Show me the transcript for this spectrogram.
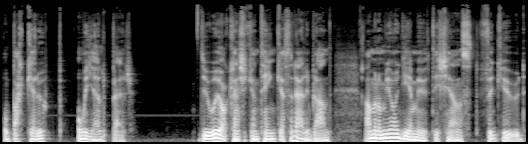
och backar upp och hjälper. Du och jag kanske kan tänka sådär ibland. Ja, men om jag ger mig ut i tjänst för Gud,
